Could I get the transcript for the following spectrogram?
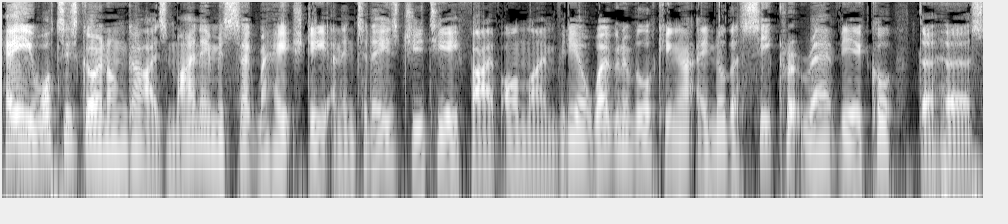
Hey, what is going on guys? My name is Segma HD and in today's GTA 5 online video we're going to be looking at another secret rare vehicle, the Hearse.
